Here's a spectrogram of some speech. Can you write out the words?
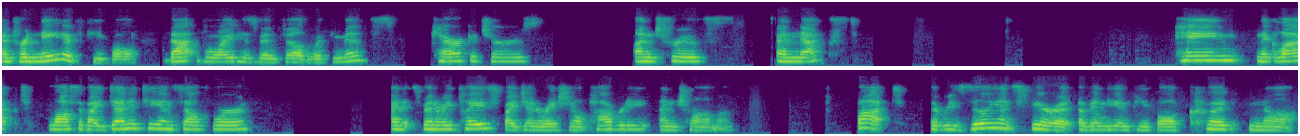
And for Native people, that void has been filled with myths, caricatures, untruths, and next, pain, neglect, loss of identity and self worth, and it's been replaced by generational poverty and trauma. But the resilient spirit of Indian people could not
